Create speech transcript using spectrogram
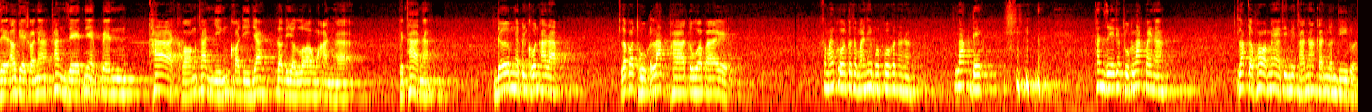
เจดเอาเจดก่อนนะ ท่านเจดเนี่ยเป็นทาสของท่านหญิงคอดียะรดิยลลอฮอันฮะเป็นทาสนะ เดิมเนี่ยเป็นคนอาหรับ แล้วก็ถูกลักพาตัวไป สมัยก่อนก็สมัยนี้พอๆกันนะนะลักเด็ก ท่านเจดถูกลักไปนะลักเจ้าพ่อแม่ที่มีฐานะการเงินดีด้วย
